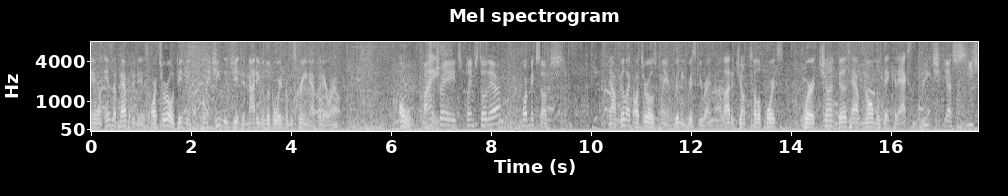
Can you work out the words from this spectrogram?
And what ends up happening is Arturo didn't even flinch. He legit did not even look away from the screen after that round. Oh, Lots nice. of trades. Flame still there. More mix-ups. Now I feel like Arturo is playing really risky right now. A lot of jump teleports where Chun does have normals that could actually reach. Yes, he's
